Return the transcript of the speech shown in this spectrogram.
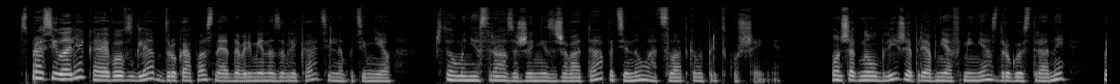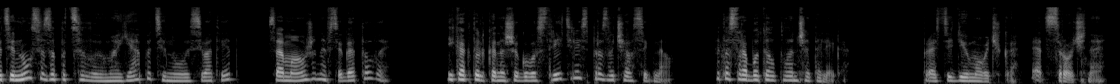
— спросил Олег, а его взгляд вдруг опасно и одновременно завлекательно потемнел, что мне сразу же низ живота потянуло от сладкого предвкушения. Он шагнул ближе, приобняв меня с другой стороны, потянулся за поцелуем, а я потянулась в ответ, сама уже на все готовая. И как только наши губы встретились, прозвучал сигнал. Это сработал планшет Олега. «Прости, дюймовочка, это срочное»,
